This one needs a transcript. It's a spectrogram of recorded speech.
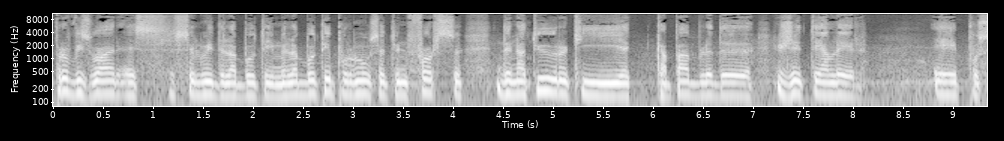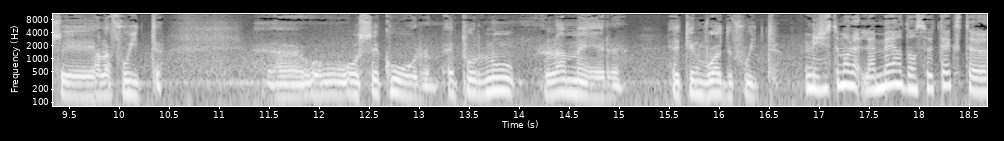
provisoire est celui de la beauté. Mais la beauté pour nous, c'est une force de nature qui est capable de jeter en l'air et pousser à la fuite, euh, au, secours. Et pour nous, la mer est une voie de fuite. Mais justement, la, mer dans ce texte euh,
